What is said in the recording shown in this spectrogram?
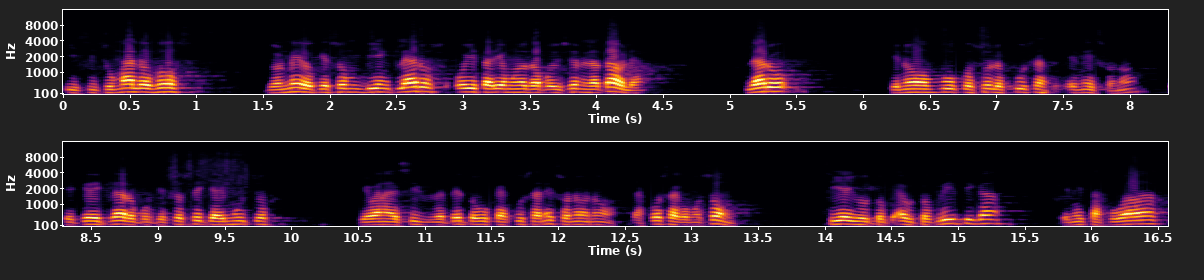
Y si sumás los dos de Olmedo, que son bien claros, hoy estaríamos en otra posición en la tabla. Claro, que no busco solo excusas en eso, ¿no? Que quede claro, porque yo sé que hay muchos que van a decir, repito, busca excusas en eso. No, no, las cosas como son. Sí hay autocrítica en estas jugadas,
